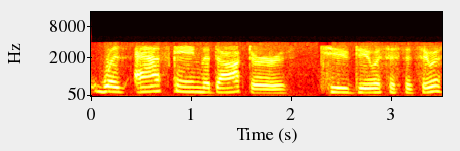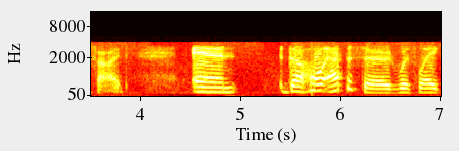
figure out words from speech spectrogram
was asking the doctors to do assisted suicide. And the whole episode was like,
